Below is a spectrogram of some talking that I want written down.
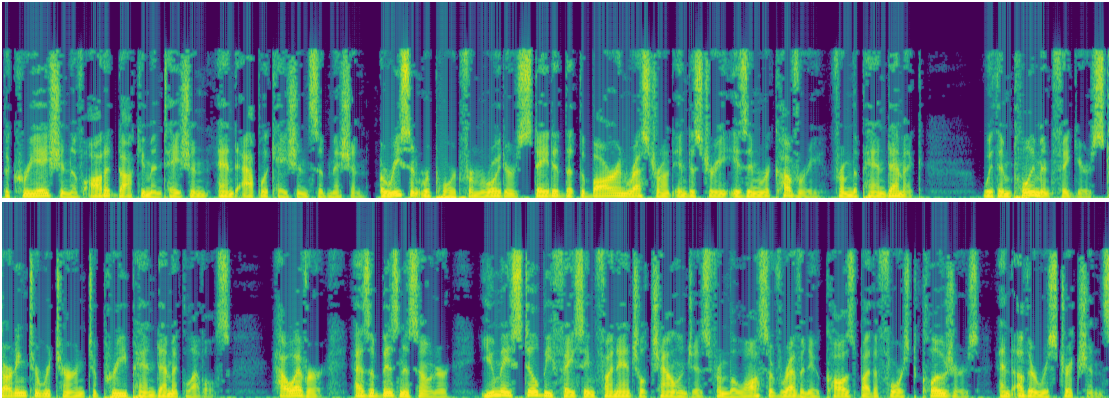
the creation of audit documentation, and application submission. A recent report from Reuters stated that the bar and restaurant industry is in recovery from the pandemic, with employment figures starting to return to pre pandemic levels. However, as a business owner, you may still be facing financial challenges from the loss of revenue caused by the forced closures and other restrictions.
